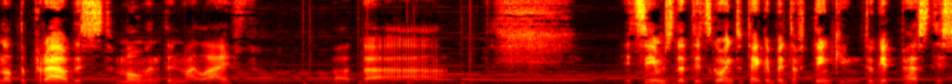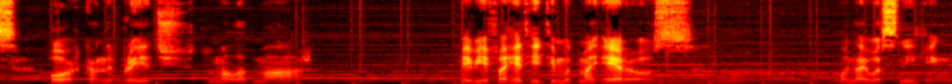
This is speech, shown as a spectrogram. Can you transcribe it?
Not the proudest moment in my life, but uh, it seems that it's going to take a bit of thinking to get past this orc on the bridge to Molag Mar. Maybe if I had hit him with my arrows, when I was sneaking.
